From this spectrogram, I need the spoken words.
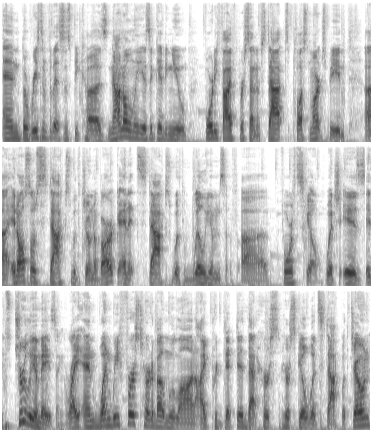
And the reason for this is because not only is it giving you 45 percent of stats plus march speed. Uh, it also stacks with joan of arc and it stacks with williams uh, fourth skill which is it's truly amazing right? And when we first heard about mulan i predicted that her her skill would stack with joan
